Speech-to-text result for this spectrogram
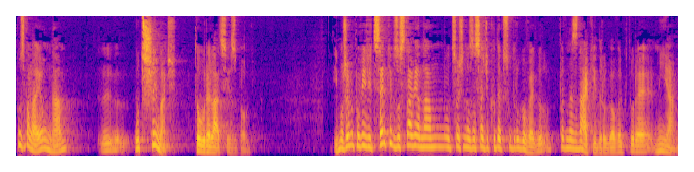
pozwalają nam y, utrzymać tą relację z Bogiem. I możemy powiedzieć, cerkiew zostawia nam coś na zasadzie kodeksu drogowego, pewne znaki drogowe, które mijamy.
